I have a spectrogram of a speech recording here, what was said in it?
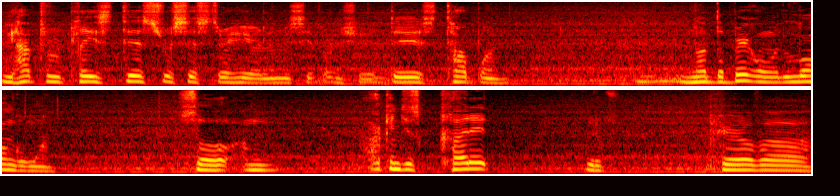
we have to replace this resistor here. Let me see if I can show you this top one. Not the bigger one the longer one. So I'm I can just cut it with a pair of uh,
